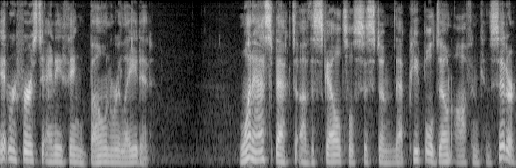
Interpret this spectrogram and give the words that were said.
It refers to anything bone related. One aspect of the skeletal system that people don't often consider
